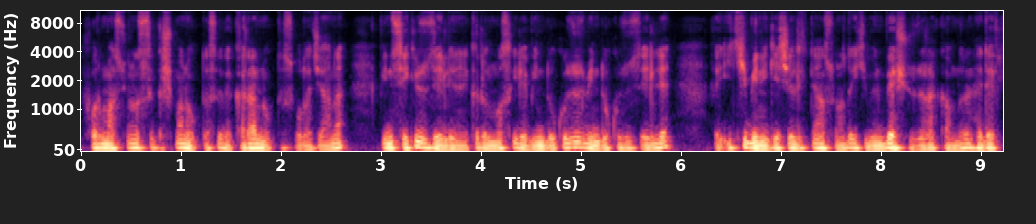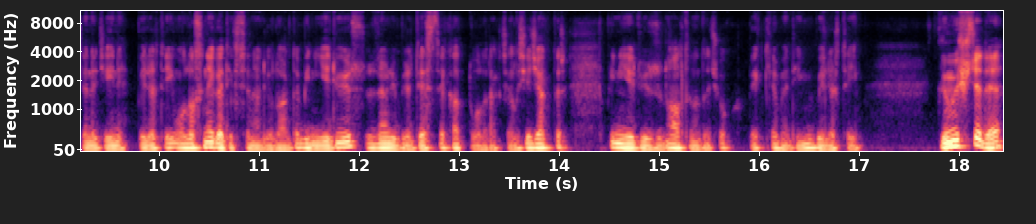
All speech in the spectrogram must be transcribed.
formasyonun sıkışma noktası ve karar noktası olacağını 1850'nin kırılması ile 1900, 1950 ve 2000'i geçildikten sonra da 2500 rakamların hedefleneceğini belirteyim. Olası negatif senaryolarda 1700 önemli bir destek hattı olarak çalışacaktır. 1700'ün altını da çok beklemediğimi belirteyim. Gümüşte de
